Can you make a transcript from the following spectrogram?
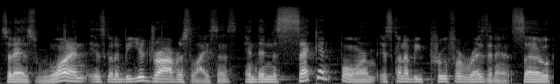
So that's one is going to be your driver's license. And then the second form is going to be proof of residence. So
